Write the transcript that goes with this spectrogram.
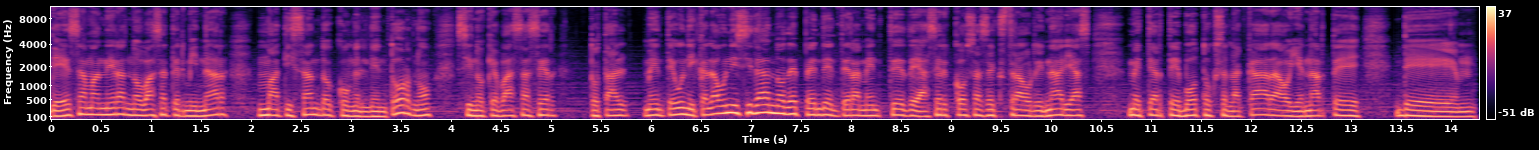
De esa manera no vas a terminar matizando con el entorno, sino que vas a ser totalmente única. La unicidad no depende enteramente de hacer cosas extraordinarias, meterte botox en la cara o llenarte de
